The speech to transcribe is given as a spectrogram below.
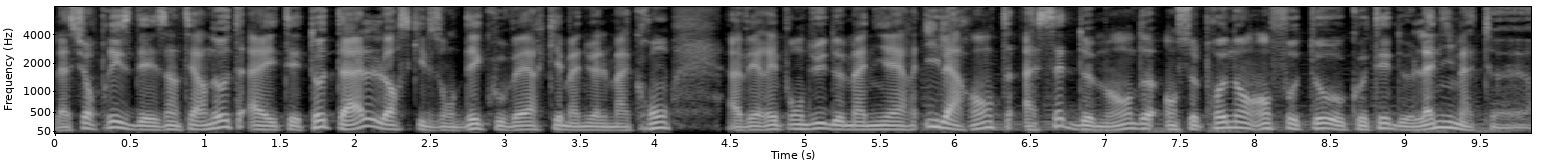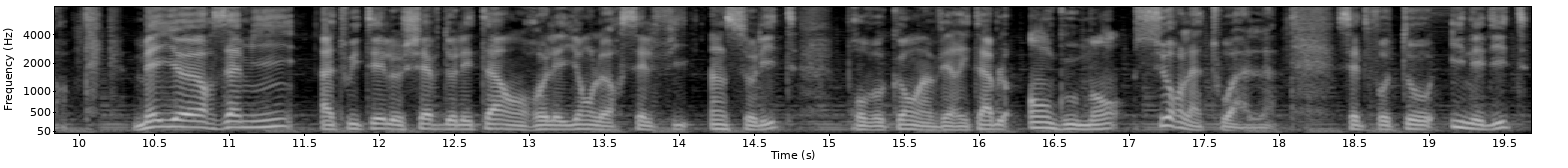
la surprise des internautes a été totale lorsqu'ils ont découvert qu'Emmanuel Macron avait répondu de manière hilarante à cette demande en se prenant en photo aux côtés de l'animateur. Meilleurs amis, a tweeté le chef de l'État en relayant leur selfie insolite, provoquant un véritable engouement sur la toile. Cette photo inédite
